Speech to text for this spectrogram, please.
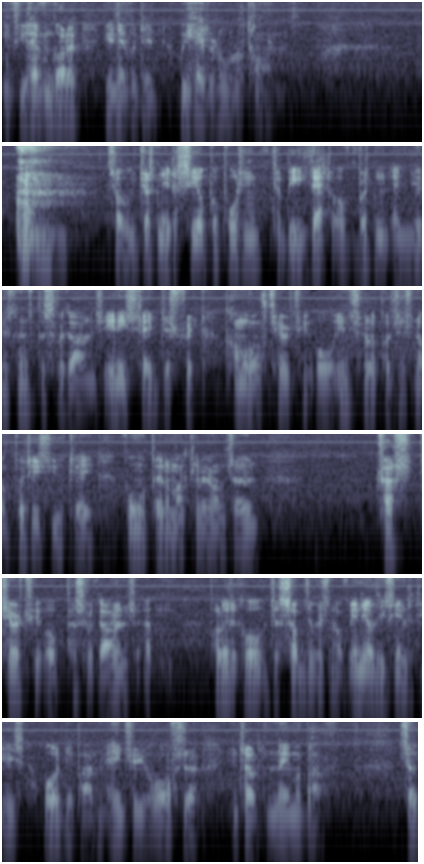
If you haven't got it, you never did. We had it all the time. so we just need a seal purporting to be that of Britain and New Zealand, Pacific Islands, any state, district, Commonwealth territory or insular possession of British, UK, former Panama Canal Zone, Trust, Territory or Pacific Islands, a political subdivision of any of these entities or department, agency or officer entitled to name above. So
